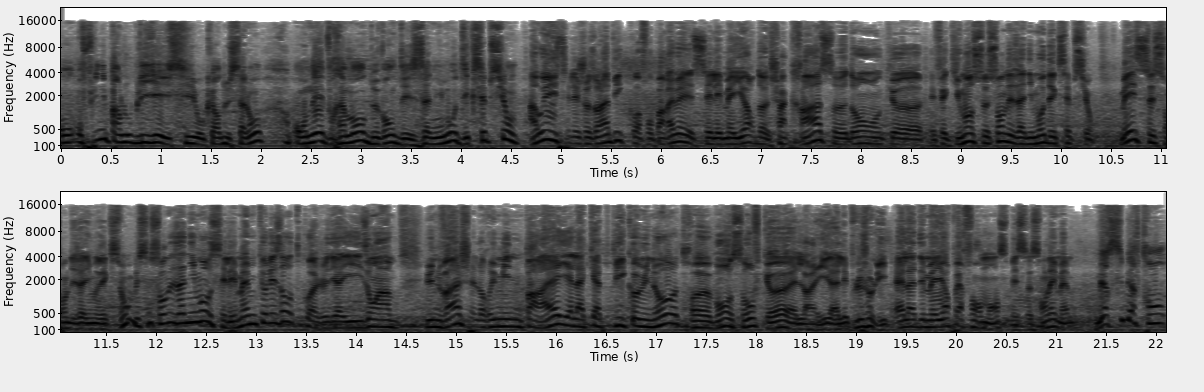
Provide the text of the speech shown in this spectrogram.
On, finit par ici au cœur du salon, on est vraiment devant des animaux d'exception. Ah oui, c'est les Jeux Olympiques, quoi. Faut pas rêver. C'est les meilleurs de chaque race, donc euh, effectivement, ce sont des animaux d'exception. Mais ce sont des animaux d'exception, mais ce sont des animaux. C'est les mêmes que les autres, quoi. Je veux dire, ils ont un, une vache, elle rumine pareil, elle a quatre pieds comme une autre. Euh, bon, sauf que elle, elle est plus jolie. Elle a des meilleures performances, mais ce sont les mêmes. Merci Bertrand.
